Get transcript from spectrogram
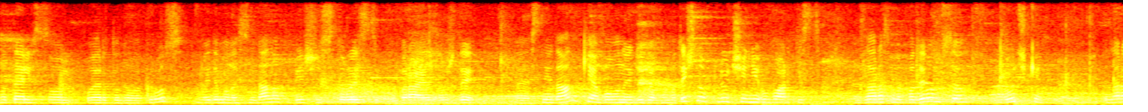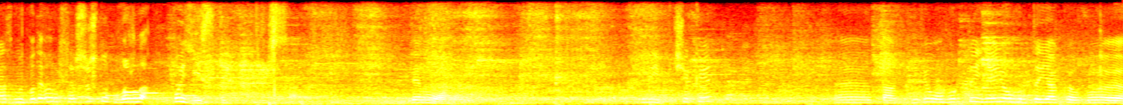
Готель Соль Пуерто де ла. Ми йдемо на сніданок. Більшість туристів обирає завжди е, сніданки, або вони йдуть автоматично включені у вартість. Зараз ми подивимося на ручки. Зараз ми подивимося, що ж тут можна поїсти. Йдемо. Хлібчики. Е, так, йогурти. Є йогурти, як в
